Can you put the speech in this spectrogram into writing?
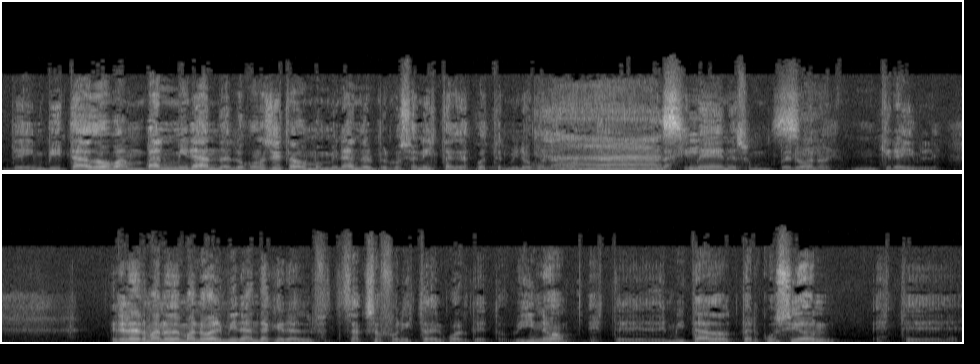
de invitado Bambán Miranda, ¿lo conociste a Bambán Miranda, el percusionista que después terminó con la Mona, Ah, Mona sí. Jiménez, un peruano Sí. increíble? Era el hermano de Manuel Miranda, que era el saxofonista del cuarteto. Vino este, de invitado, percusión, este,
